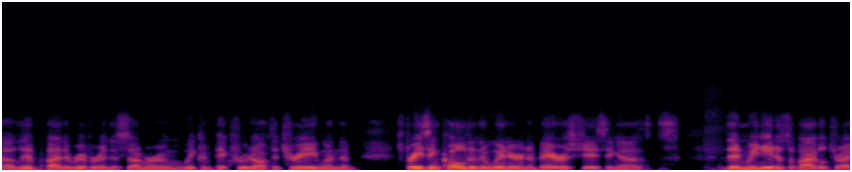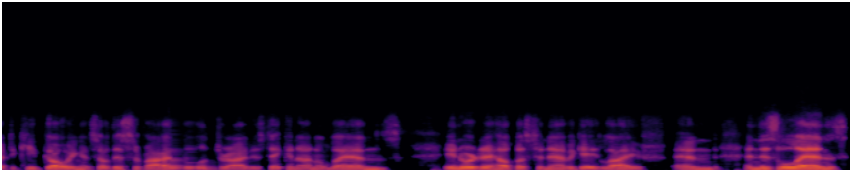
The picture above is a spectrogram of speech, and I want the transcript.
uh, live by the river in the summer and we can pick fruit off the tree when the it's freezing cold in the winter and a bear is chasing us then we need a survival drive to keep going. And so this survival drive is taken on a lens in order to help us to navigate life. And and this lens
